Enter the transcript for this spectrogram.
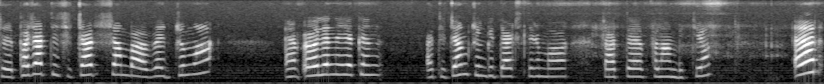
şey pazartesi, çarşamba ve cuma e, öğlene yakın atacağım. Çünkü derslerim o saatte falan bitiyor. Eğer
